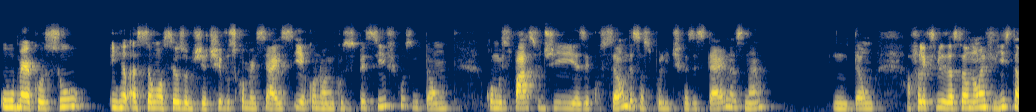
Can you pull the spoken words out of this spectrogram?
o Mercosul em relação aos seus objetivos comerciais e econômicos específicos, então, como espaço de execução dessas políticas externas, né? Então, a flexibilização não é vista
